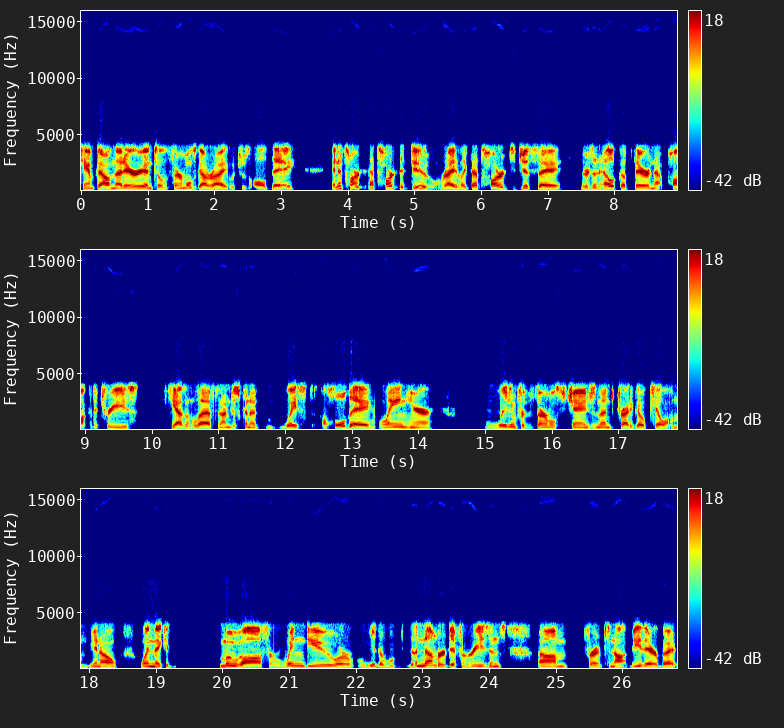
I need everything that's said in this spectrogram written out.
camped out in that area until the thermals got right, which was all day. And it's hard. That's hard to do, right? Like that's hard to just say there's an elk up there in that pocket of trees. He hasn't left, and I'm just going to waste a whole day laying here, waiting for the thermals to change, and then try to go kill him. You know, when they could move off or wind you or you know a number of different reasons um, for it to not be there. But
